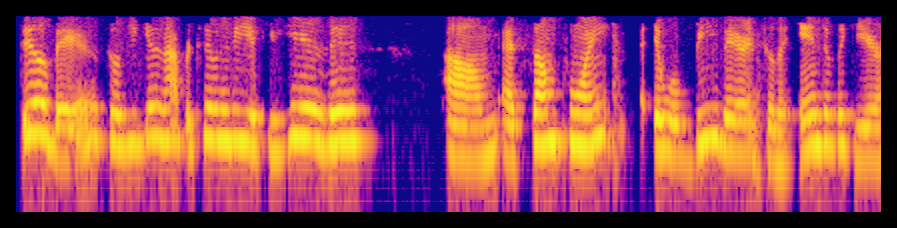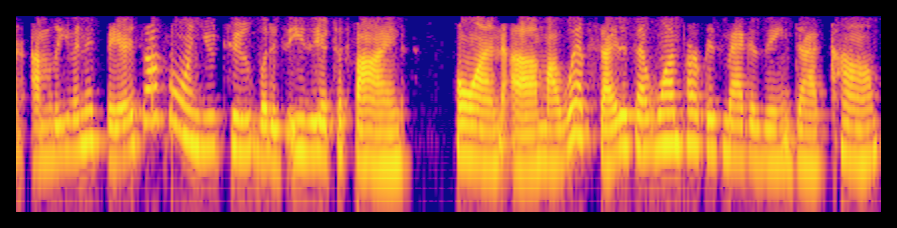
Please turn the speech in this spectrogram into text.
still there. So if you get an opportunity, if you hear this, um, at some point, it will be there until the end of the year. I'm leaving it there. It's also on YouTube, but it's easier to find on uh, my website. It's at onepurposemagazine.com.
